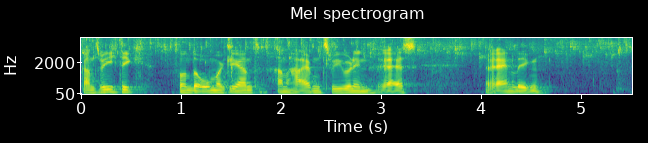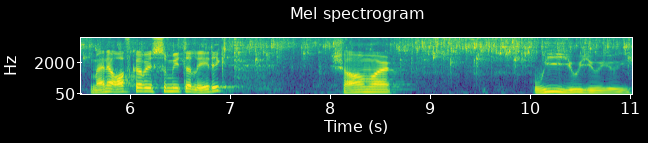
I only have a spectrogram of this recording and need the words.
Ganz wichtig, von der Oma gelernt, einen halben Zwiebel in Reis reinlegen. Meine Aufgabe ist somit erledigt. Schauen wir mal. Ui, ui, ui, ui.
